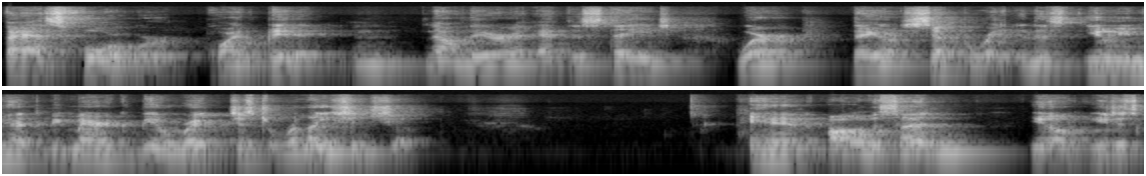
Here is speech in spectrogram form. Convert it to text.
fast forward quite a bit, and now they're at the stage where they are separated. And this, you don't even have to be married; it could be a just a relationship. And all of a sudden, you know, you just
